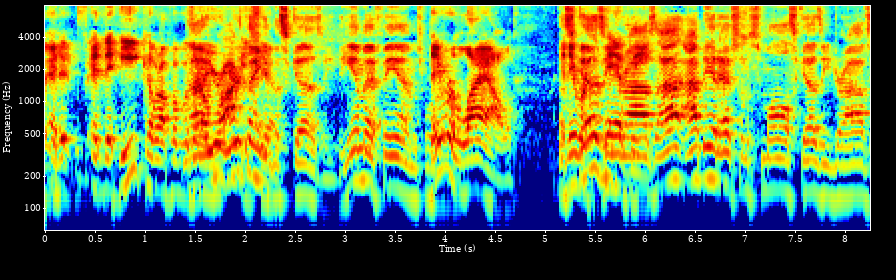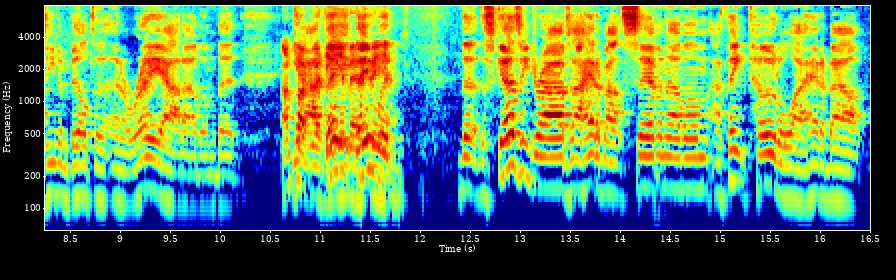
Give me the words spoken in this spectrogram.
and, it, and the heat coming off of it was No, like a you're, you're thinking ship. the SCSI. The MFMs were They were loud. The and they were SCSI heavy. drives, I, I did have some small SCSI drives, even built a, an array out of them. But I'm talking yeah, about the they, they would the the SCSI drives. I had about seven of them. I think total I had about,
